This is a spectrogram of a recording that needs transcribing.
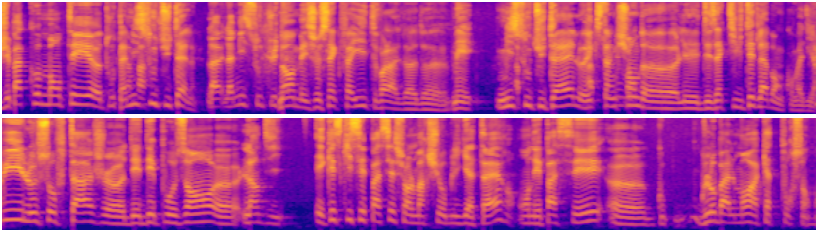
J'ai pas commenté euh, toute la, mise sous tutelle. La, mise sous tutelle. Non, mais je sais que faillite, voilà, mais mise sous tutelle, extinction des activités de la banque, on va dire. Puis le sauvetage euh, des déposants euh, lundi. Et qu'est-ce qui s'est passé sur le marché obligataire? On est passé globalement à 4%.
